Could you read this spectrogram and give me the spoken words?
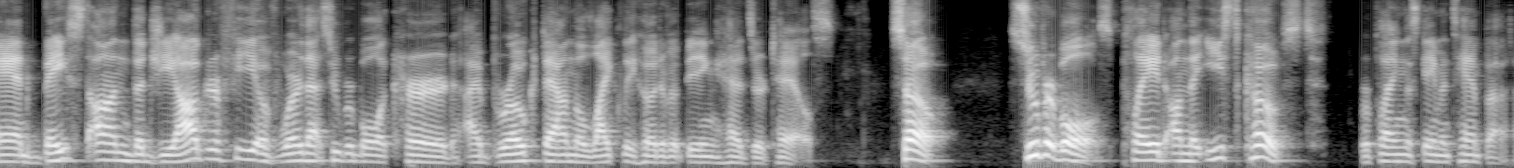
And based on the geography of where that Super Bowl occurred, I broke down the likelihood of it being heads or tails. So, Super Bowls played on the East Coast. We're playing this game in Tampa.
